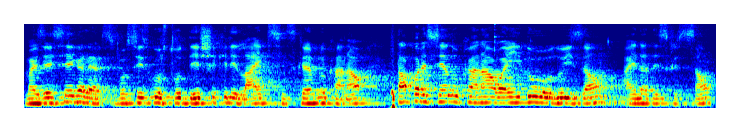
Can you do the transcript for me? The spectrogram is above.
Mas é isso aí, galera. Se vocês gostou, deixa aquele like, se inscreve no canal. Tá aparecendo o canal aí do Luizão aí na descrição.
